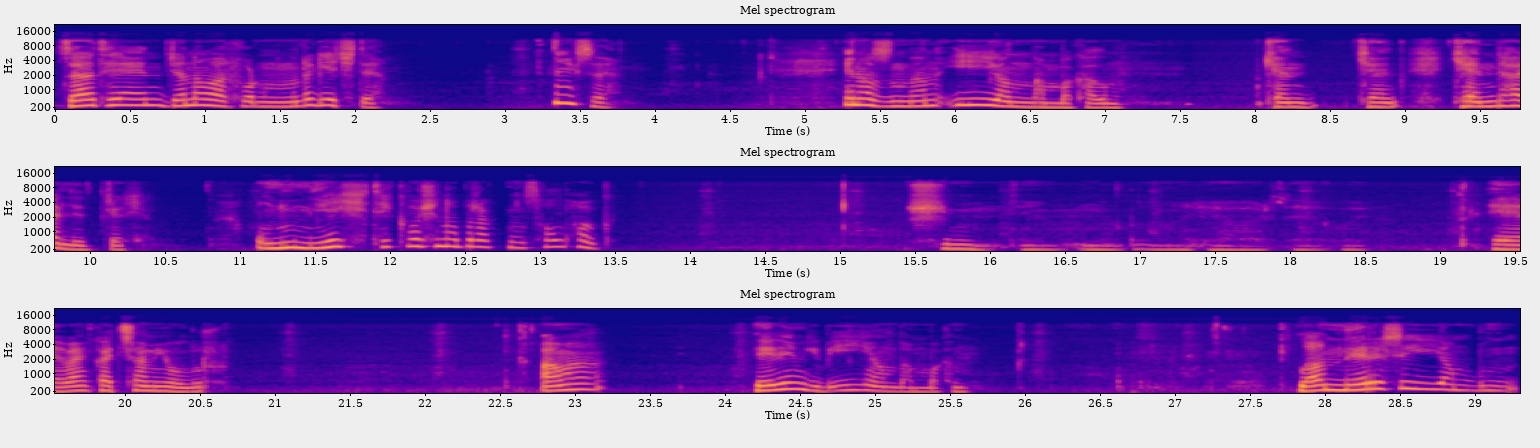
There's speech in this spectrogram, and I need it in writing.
Zaten canavar formuna geçti. Neyse. En azından iyi yanından bakalım. Kendi, kendi, kendi halledecek. Onu niye tek başına bıraktın salak? Şimdi ee, ben kaçsam iyi olur. Ama dediğim gibi iyi yandan bakın. Lan neresi iyi yan bunun?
